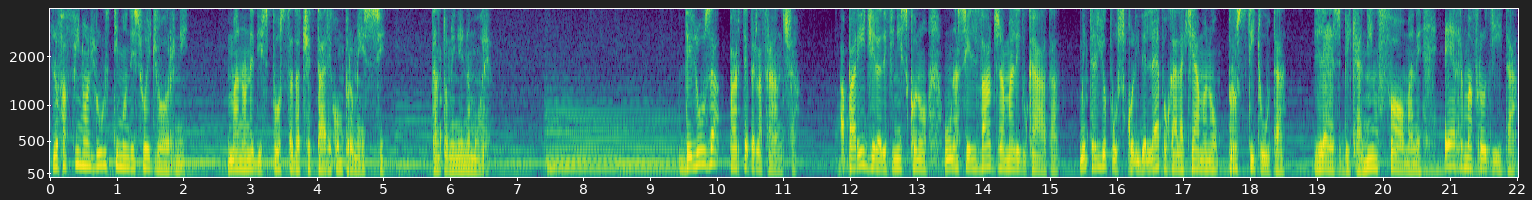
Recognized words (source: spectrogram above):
lo fa fino all'ultimo dei suoi giorni, ma non è disposta ad accettare compromessi, tantomeno in amore. Delusa parte per la Francia. A Parigi la definiscono una selvaggia maleducata, mentre gli opuscoli dell'epoca la chiamano prostituta, lesbica, ninfomane, ermafrodita,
